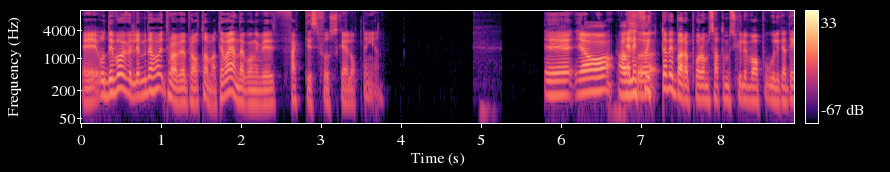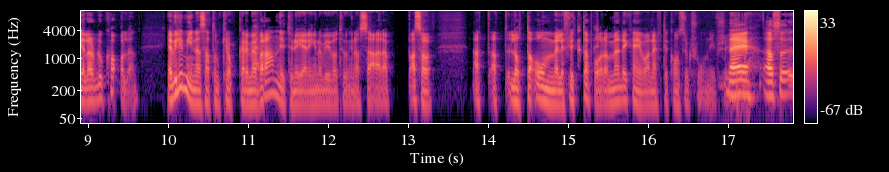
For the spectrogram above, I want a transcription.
Eh, och det var väl, men det har, tror jag vi har pratat om, att det var enda gången vi faktiskt fuskade i lottningen. Eh, ja, alltså, Eller flyttade vi bara på dem så att de skulle vara på olika delar av lokalen? Jag vill ju minnas att de krockade med varandra i turneringen och vi var tvungna att sära, alltså att, att lotta om eller flytta på dem, men det kan ju vara en efterkonstruktion i och för sig. nej, alltså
